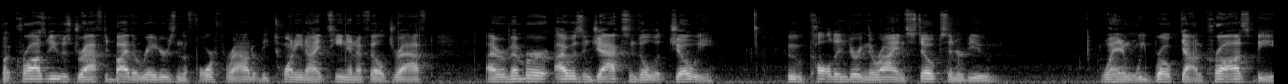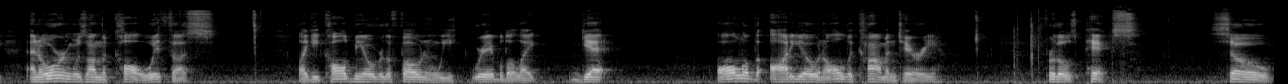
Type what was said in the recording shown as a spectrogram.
But Crosby was drafted by the Raiders in the fourth round of the 2019 NFL Draft. I remember I was in Jacksonville with Joey, who called in during the Ryan Stokes interview when we broke down Crosby, and Oren was on the call with us. Like he called me over the phone, and we were able to like get all of the audio and all the commentary for those picks. So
